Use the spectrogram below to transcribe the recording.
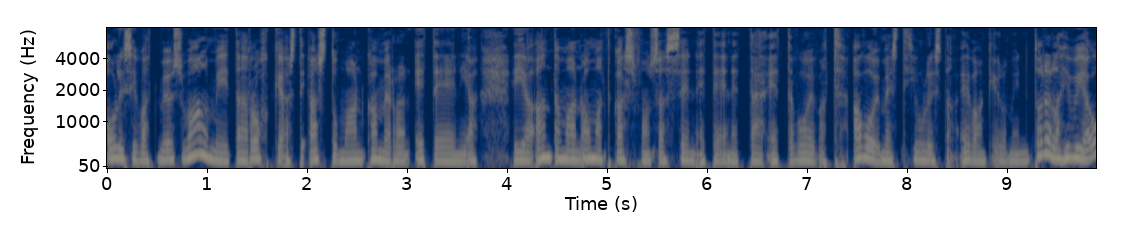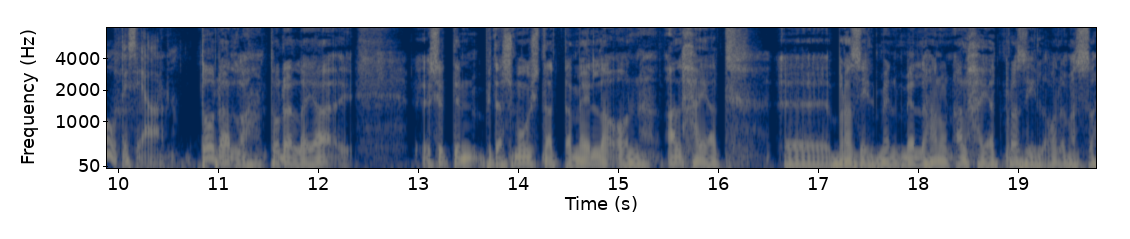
olisivat myös valmiita rohkeasti astumaan kameran eteen ja, ja antamaan omat kasvonsa sen eteen, että, että voivat avoimesti julistaa evankeliumin. Todella hyviä uutisia, Arno. Todella, todella. Ja sitten pitäisi muistaa, että meillä on Alhajat äh, Brasil. Me, meillähän on Alhajat Brasil olemassa.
